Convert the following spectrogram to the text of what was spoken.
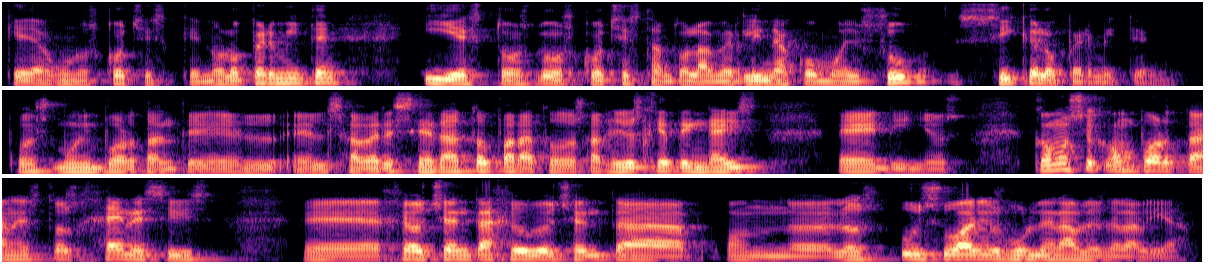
que hay algunos coches que no lo permiten, y estos dos coches, tanto la berlina como el sub, sí que lo permiten. Pues muy importante el, saber ese dato para todos aquellos que tengáis eh, niños. ¿Cómo se comportan estos Genesis eh, G80, GV80 con eh, los usuarios vulnerables de la vía?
